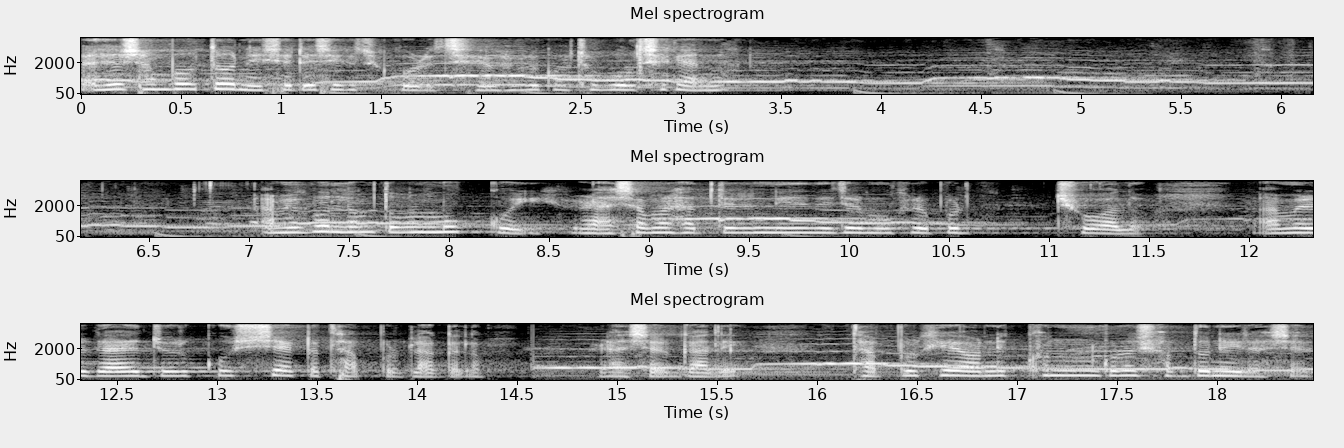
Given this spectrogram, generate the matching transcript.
রাশা সম্ভবত নেশে টেশে কিছু করেছে। এভাবে কথা বলছে কেন? আমি বললাম, তোমার মুখ কই? রাশ আমার হাত টেনে নিয়ে নিজের মুখের উপর ছোয়ালো। আমার গায়ে জোর কষে একটা থাপ্পড় লাগালাম। রাশার গালে থাপ্পড় খেয়ে অনেকক্ষণ কোনো শব্দ নেই রাশার।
